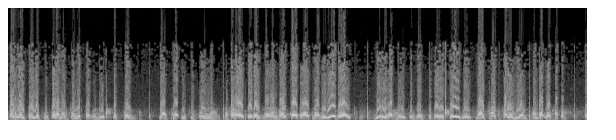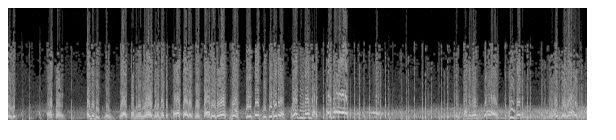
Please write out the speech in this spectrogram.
Finlay told us his brother might come look for him. We express plane. Last night we see plane land. Oh, so those men on horseback last night were your boys. You had me convinced that they were soldiers. Now try to follow you and find out what happened. Hold it. That plane. Enemy plane. Yeah, coming in low. Gonna make a pass out of. We're bottled up. No, there's vessels over there. Right remember. Okay! Coming in fast. Keep it. I hope you're right.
